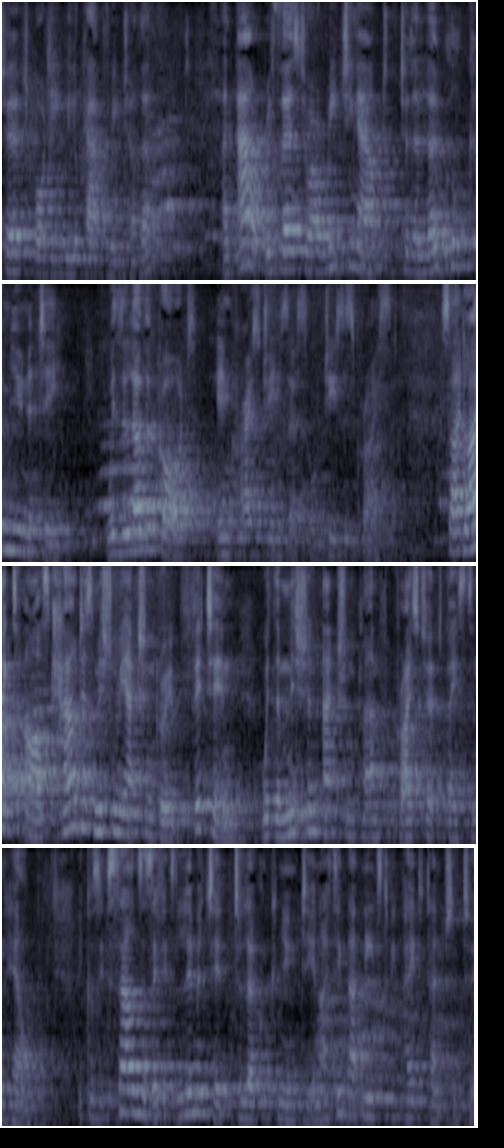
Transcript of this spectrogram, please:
church body we look out for each other. And out refers to our reaching out to the local community with the love of God in Christ Jesus or Jesus Christ. So I'd like to ask how does Missionary Action Group fit in with the Mission Action Plan for Christchurch Bayston Hill? Because it sounds as if it's limited to local community, and I think that needs to be paid attention to.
